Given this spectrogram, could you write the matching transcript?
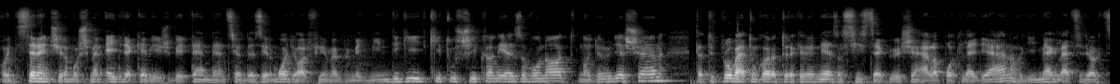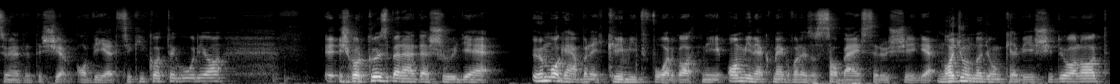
hogy szerencsére most már egyre kevésbé tendencia, de azért magyar filmekben még mindig így ki tud siklani ez a vonat, nagyon ügyesen. Tehát, hogy próbáltunk arra törekedni, hogy ne ez a sziszegős állapot legyen, hogy így meglátsz egy akciójelenetet, és a vérciki kategória, és akkor közben ráadásul ugye önmagában egy krimit forgatni, aminek megvan ez a szabályszerűsége nagyon-nagyon kevés idő alatt,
